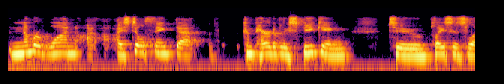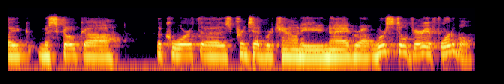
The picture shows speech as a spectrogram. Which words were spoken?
Number one, I, I still think that comparatively speaking to places like Muskoka, the Kawarthas, Prince Edward County, Niagara, we're still very affordable.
